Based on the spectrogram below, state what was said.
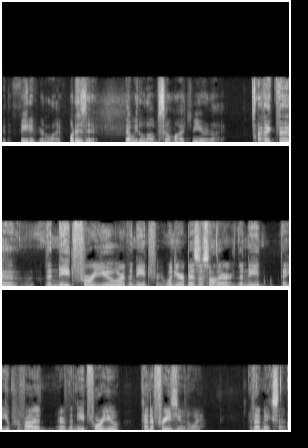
or the fate of your life. What is it that we love so much, you and I? I think the the need for you or the need for when you're a business owner, the need that you provide or the need for you kind of frees you in a way. If that makes sense.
